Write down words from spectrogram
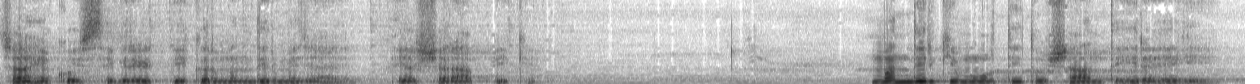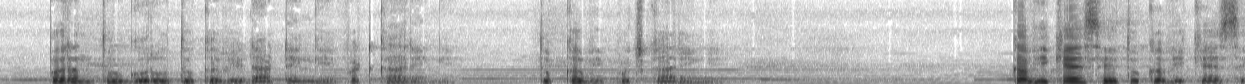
चाहे कोई सिगरेट पीकर मंदिर में जाए या शराब पी के मंदिर की मूर्ति तो शांत ही रहेगी, परंतु गुरु तो कभी डांटेंगे, फटकारेंगे तो कभी पुचकारेंगे। कभी कैसे तो कभी कैसे।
